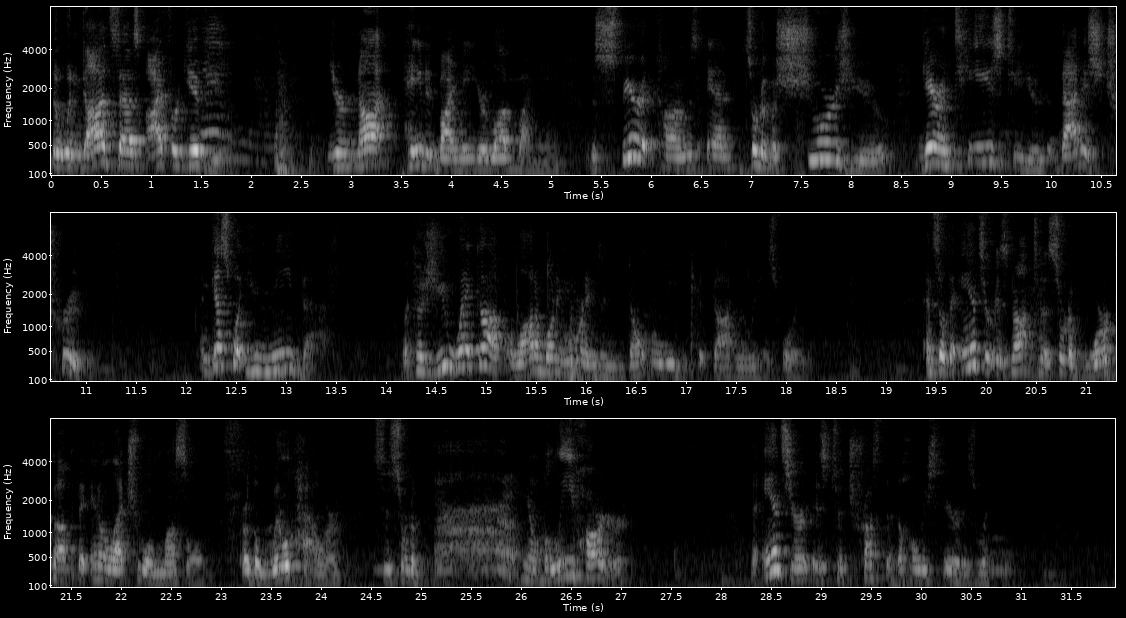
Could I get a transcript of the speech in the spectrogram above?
That when God says, I forgive you, you're not hated by me, you're loved by me the Spirit comes and sort of assures you, guarantees to you that that is true. And guess what? You need that. Because you wake up a lot of morning mornings and you don't believe that God really is for you. And so the answer is not to sort of work up the intellectual muscle or the willpower to sort of, you know, believe harder. The answer is to trust that the Holy Spirit is with you.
